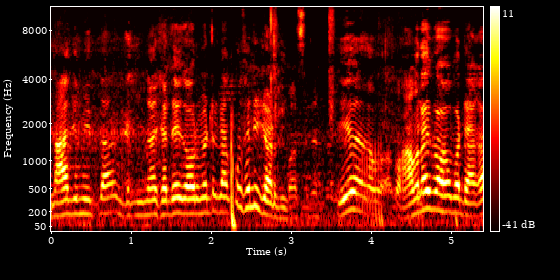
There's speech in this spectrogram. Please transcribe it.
ਨਾ ਜ਼ਮੀਨ ਜ਼ਮੀਨਾਂ ਛੱਡੇ ਗਵਰਨਮੈਂਟ ਨਾ ਕੁਝ ਨਹੀਂ ਛੱਡਦੀ। ਇਹ ਹਮਲਾ ਹੀ ਬਹੁਤ ਵੱਡਾ ਹੈਗਾ।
